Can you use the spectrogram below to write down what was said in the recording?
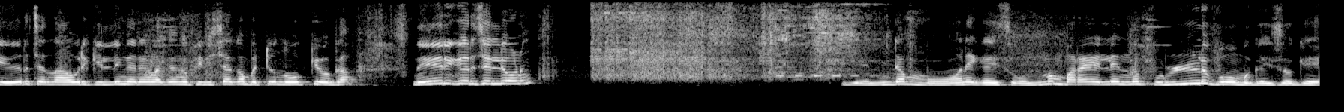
കയറി ചെന്ന് ആ ഒരു കില്ലും കാര്യങ്ങളൊക്കെ അങ്ങ് ഫിനിഷ് ആക്കാൻ പറ്റുമോ നോക്കി നോക്കാം. നേരി കയറി ചെല്ലുവാണ്. എന്റെ മോനെ കൈസ് ഒന്നും പറയല്ലേ? ഇന്ന് ഫുള്ള് ഫോം കൈസ് ഓക്കെ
